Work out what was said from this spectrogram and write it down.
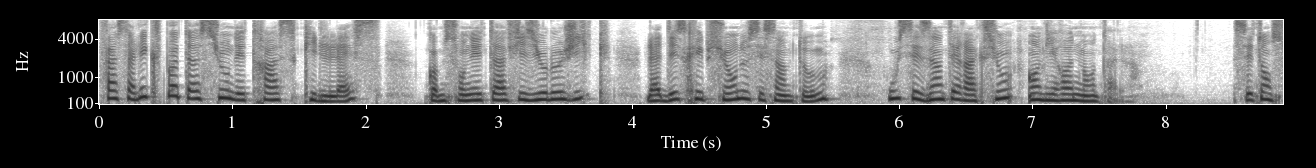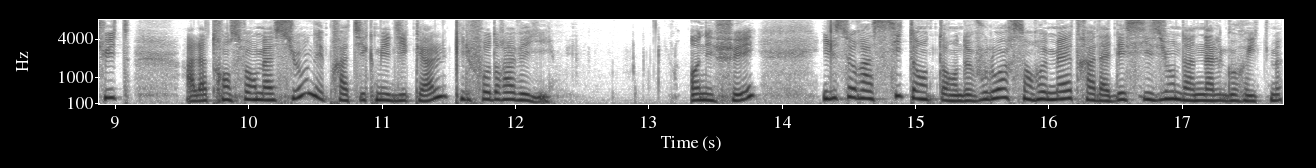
face à l'exploitation des traces qu'il laisse, comme son état physiologique, la description de ses symptômes ou ses interactions environnementales. C'est ensuite à la transformation des pratiques médicales qu'il faudra veiller. En effet, il sera si tentant de vouloir s'en remettre à la décision d'un algorithme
